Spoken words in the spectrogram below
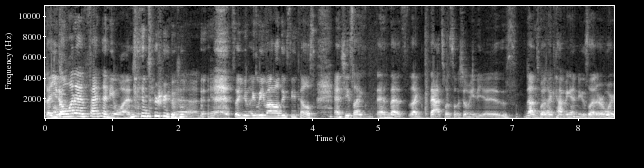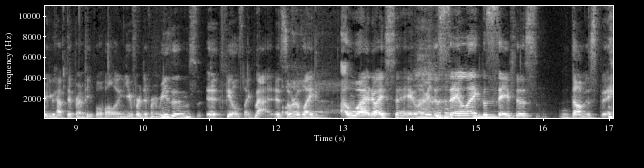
that you don't want to offend anyone in the room. Yeah, yeah. So you like leave out all these details, and she's like, and that's like that's what social media is. That's what like having a newsletter where you have different people following you for different reasons. It feels like that. It's sort of like, uh, what do I say? Let me just say like the safest, dumbest thing.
